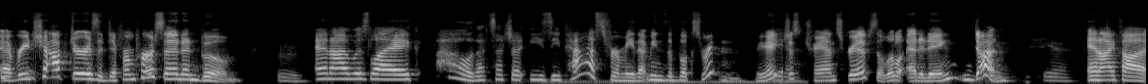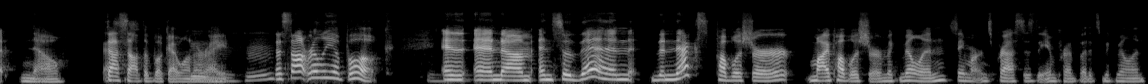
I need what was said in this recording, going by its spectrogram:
Every chapter is a different person, and boom. Mm. And I was like, oh, that's such an easy pass for me. That means the book's written, right? Yeah. Just transcripts, a little editing, done. Yeah. And I thought, no, that's, not the book I want to write. Mhm. That's not really a book. Mhm. And and um and so then the next publisher, my publisher, Macmillan, St. Martin's Press is the imprint, but it's Macmillan.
